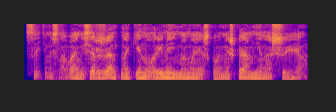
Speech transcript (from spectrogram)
С этими словами сержант накинул ремень мамаевского мешка мне на шею.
